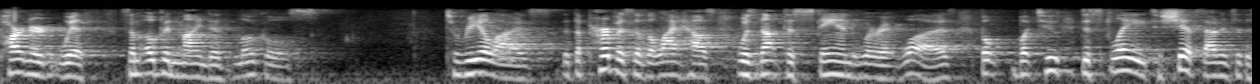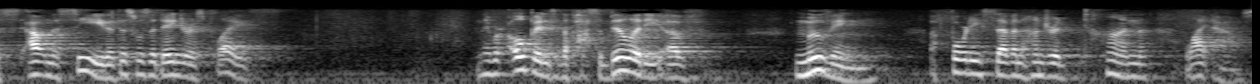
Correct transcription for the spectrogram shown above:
partnered with some open minded locals to realize that the purpose of the lighthouse was not to stand where it was, but, but to display to ships out, into the, out in the sea that this was a dangerous place. And they were open to the possibility of moving a 4,700 ton lighthouse.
